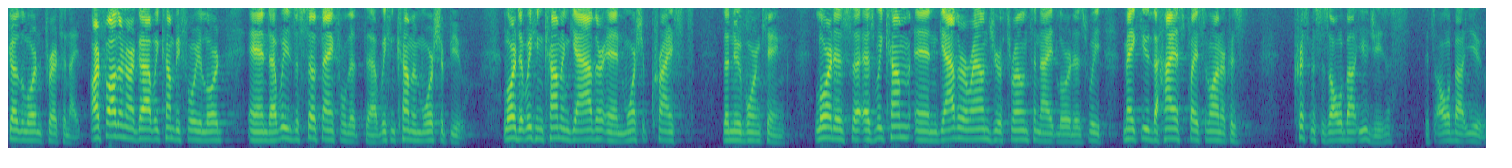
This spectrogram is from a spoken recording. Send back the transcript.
go to the Lord in prayer tonight? Our Father and our God, we come before you, Lord, and uh, we're just so thankful that uh, we can come and worship you. Lord, that we can come and gather and worship Christ, the newborn King. Lord, as, uh, as we come and gather around your throne tonight, Lord, as we make you the highest place of honor, because Christmas is all about you, Jesus. It's all about you.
